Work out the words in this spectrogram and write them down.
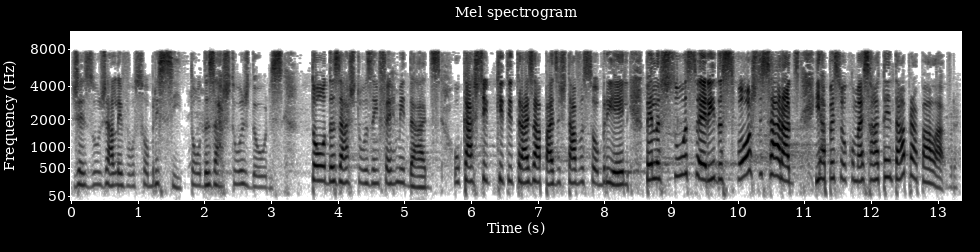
Jesus já levou sobre si todas as tuas dores, todas as tuas enfermidades. O castigo que te traz a paz estava sobre ele. Pelas suas feridas foste sarados. E a pessoa começa a atentar para a palavra.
